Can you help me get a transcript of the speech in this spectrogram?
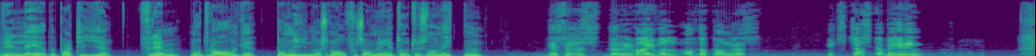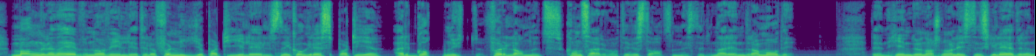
vil lede partiet frem mot valget på ny nasjonalforsamling i 2019. This is the revival of the Congress. It's just the beginning. Manglende evne og vilje til å fornye partiledelsen i kongresspartiet er godt nytt for landets konservative statsminister Narendra Modi. Den hindunasjonalistiske lederen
